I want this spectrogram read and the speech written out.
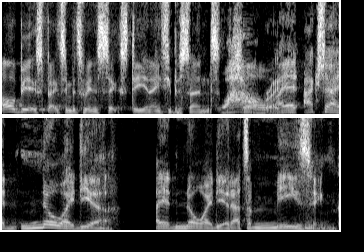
I'll be expecting between 60 and 80%. Wow. I had, actually, I had no idea. I had no idea. That's amazing.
